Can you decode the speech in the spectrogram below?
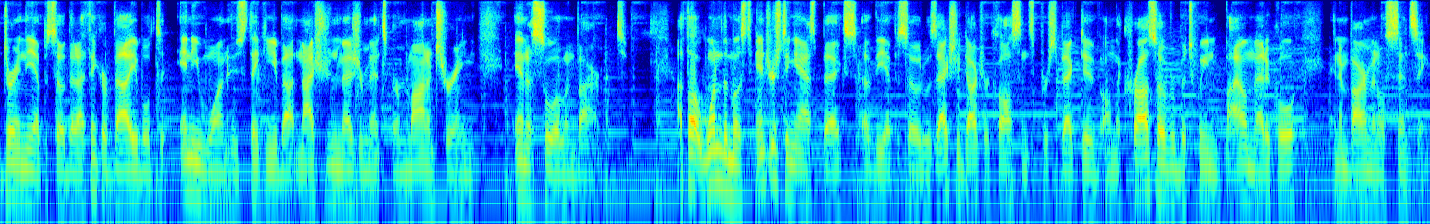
during the episode that I think are valuable to anyone who's thinking about nitrogen measurement or monitoring in a soil environment. I thought one of the most interesting aspects of the episode was actually Dr. Claussen's perspective on the crossover between biomedical and environmental sensing.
